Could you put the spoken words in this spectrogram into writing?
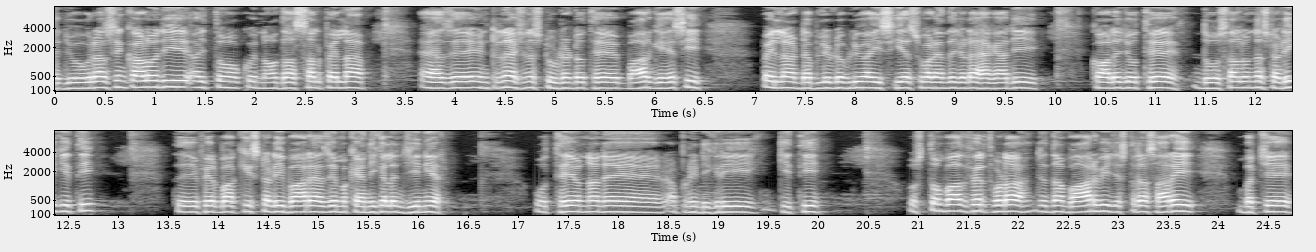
ਅ, ਜੋਗਰਾਜ ਸਿੰਘ ਕਾਲੋ ਜੀ ਅੱਜ ਤੋਂ ਕੋਈ 9-10 ਸਾਲ ਪਹਿਲਾਂ ਐਜ਼ ਅ ਇੰਟਰਨੈਸ਼ਨਲ ਸਟੂਡੈਂਟ ਉੱਥੇ ਬਾਹਰ ਗਏ ਸੀ। ਪਹਿਲਾਂ WWICS ਵਾਲਿਆਂ ਦੇ ਜਿਹੜਾ ਹੈਗਾ ਜੀ ਕਾਲਜ ਉੱਥੇ 2 ਸਾਲ ਉਹਨੇ ਸਟੱਡੀ ਕੀਤੀ ਤੇ ਫਿਰ ਬਾਕੀ ਸਟੱਡੀ ਬਾਹਰ ਐਜ਼ ਅ ਮਕੈਨੀਕਲ ਇੰਜੀਨੀਅਰ। ਉੱਥੇ ਉਹਨਾਂ ਨੇ ਆਪਣੀ ਡਿਗਰੀ ਕੀਤੀ। ਉਸ ਤੋਂ ਬਾਅਦ ਫਿਰ ਥੋੜਾ ਜਿੱਦਾਂ ਬਾਹਰ ਵੀ ਜਿਸ ਤਰ੍ਹਾਂ ਸਾਰੇ ਹੀ ਬੱਚੇ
